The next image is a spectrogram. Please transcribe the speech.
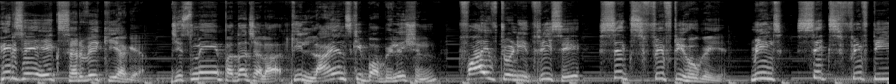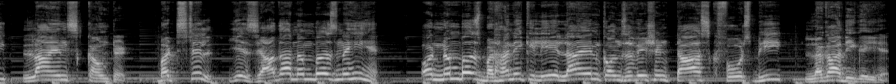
फिर से एक सर्वे किया गया, जिसमें ये पता चला कि लायंस की पॉपुलेशन 523 से 650 हो गई है। Means 650 lions counted but still ये ज़्यादा नंबर्स नहीं है। और नंबर्स बढ़ाने के लिए लायन कंजर्वेशन टास्क फोर्स भी लगा दी गई है,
